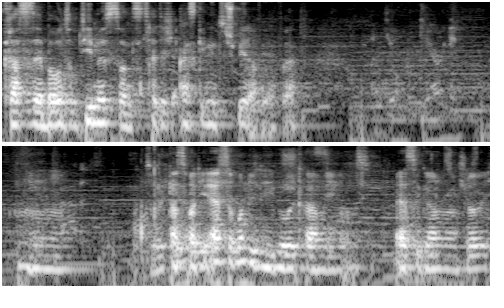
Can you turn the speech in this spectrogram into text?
krass, dass er bei uns im Team ist. Sonst hätte ich Angst, gegen ihn zu spielen, auf jeden Fall. Zurück Das war die erste Runde, die die geholt haben gegen uns. Erste Gun Run, glaube ich.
